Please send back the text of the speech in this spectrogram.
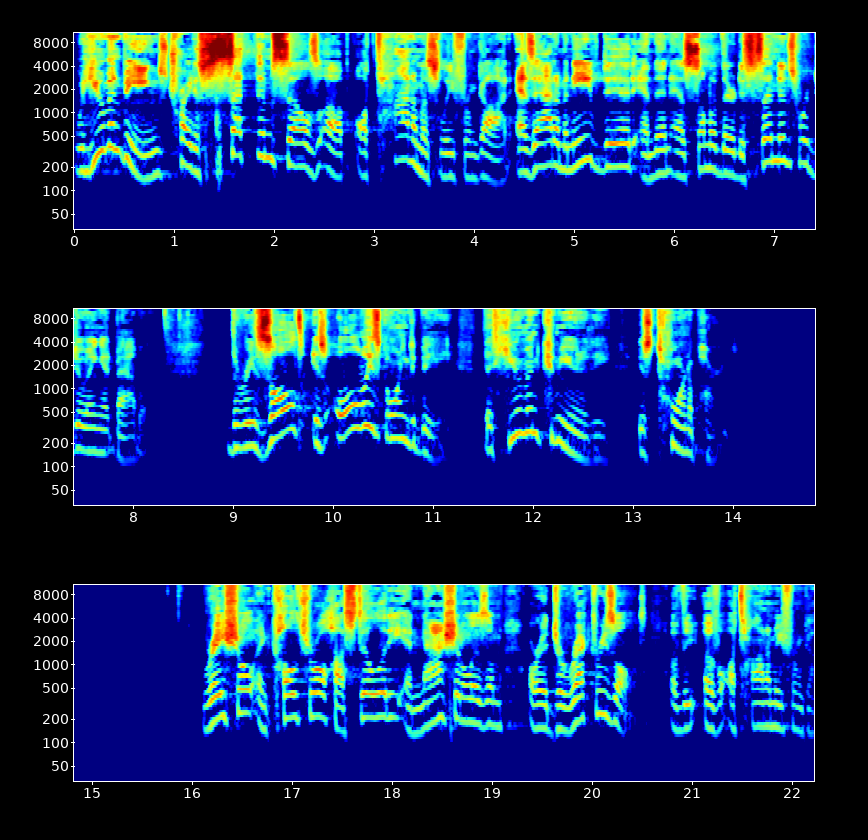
When human beings try to set themselves up autonomously from God, as Adam and Eve did, and then as some of their descendants were doing at Babel, the result is always going to be that human community is torn apart. Racial and cultural hostility and nationalism are a direct result of, the, of autonomy from God.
